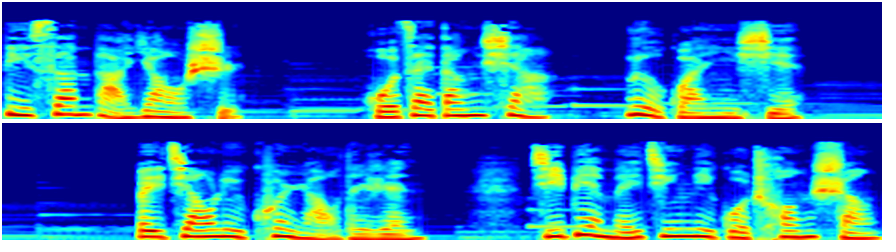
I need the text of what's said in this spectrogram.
第三把钥匙，活在当下，乐观一些。被焦虑困扰的人，即便没经历过创伤，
